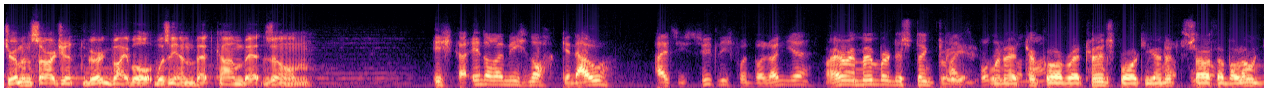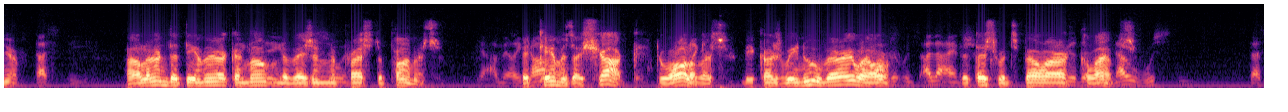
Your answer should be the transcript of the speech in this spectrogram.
German Sergeant Georg Weibel was in that combat zone. Ich erinnere mich noch genau, als ich südlich von Bologna I remember distinctly when I took over a transport unit south of Bologna. I learned that the American Mountain Division pressed upon us. It came as a shock to all of us because we knew very well that this would spell our weil wir doch collapse. genau wussten, dass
